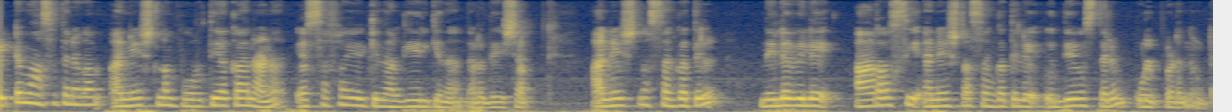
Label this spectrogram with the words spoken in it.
എട്ട് മാസത്തിനകം അന്വേഷണം പൂർത്തിയാക്കാനാണ് എസ് എഫ് ഐക്ക് നൽകിയിരിക്കുന്ന നിർദ്ദേശം. അന്വേഷണ സംഘത്തിൽ നിലവിലെ ആർ ഒ സി അന്വേഷണ സംഘത്തിലെ ഉദ്യോഗസ്ഥരും ഉൾപ്പെടുന്നുണ്ട്.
